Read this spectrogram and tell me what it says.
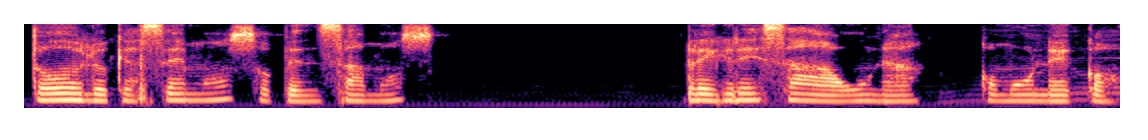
Todo lo que hacemos o pensamos regresa a una como un eco.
